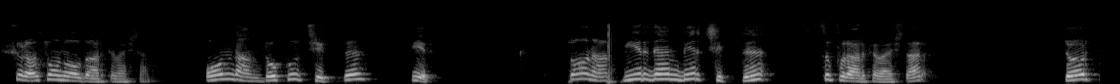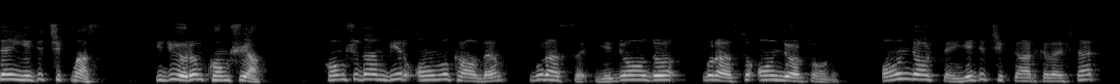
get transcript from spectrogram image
Şurası 10 oldu arkadaşlar. 10'dan 9 çıktı. 1. Sonra 1'den 1 çıktı. 0 arkadaşlar. 4'ten 7 çıkmaz. Gidiyorum komşuya. Komşudan bir onluk aldım. Burası 7 oldu. Burası 14 oldu. 14'ten 7 çıktı arkadaşlar.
